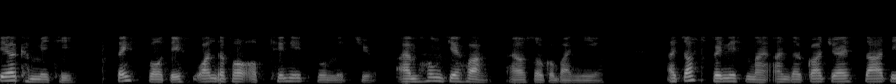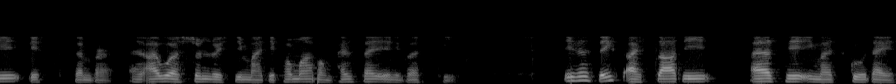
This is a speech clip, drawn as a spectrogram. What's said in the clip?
Dear committee, thanks for this wonderful opportunity to meet you. I'm Hongjie Huang. I also go by Neil. I just finished my undergraduate study this December, and I will soon receive my diploma from Penn State University. Even since I studied IST in my school days,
